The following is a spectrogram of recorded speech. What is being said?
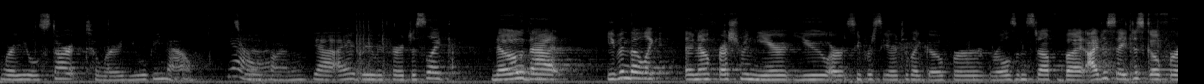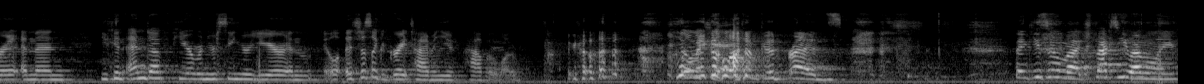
where you will start to where you will be now. Yeah. It's really fun. Yeah, I agree with her. Just like know that even though like I know freshman year you are super scared to like go for roles and stuff, but I just say just go for it and then you can end up here when you're senior year and it's just like a great time and you have a lot of you'll make a lot of good friends. Thank you so much. Back to you, Emily.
